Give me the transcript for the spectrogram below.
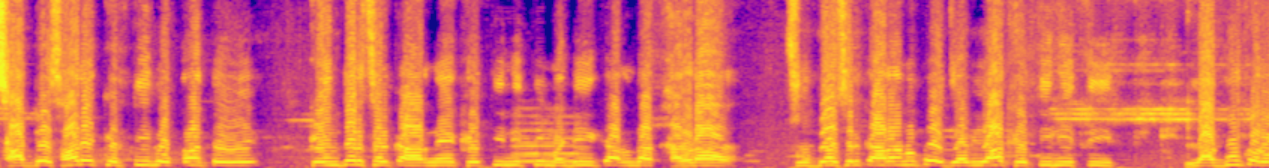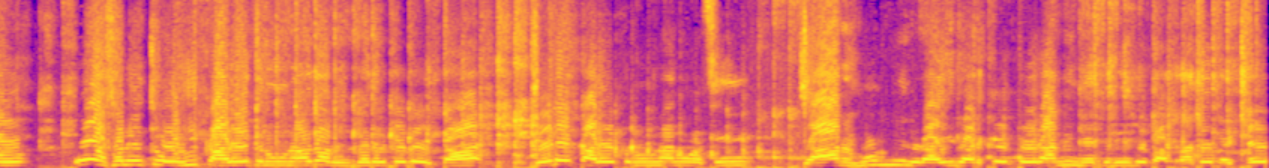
ਸਾਡੇ ਸਾਰੇ ਕਿਰਤੀ ਲੋਕਾਂ ਤੇ ਕੇਂਦਰ ਸਰਕਾਰ ਨੇ ਖੇਤੀ ਨੀਤੀ ਮੰਡੀਕਰਨ ਦਾ ਖਰੜਾ ਸੂਬਾ ਸਰਕਾਰਾਂ ਨੂੰ ਭੇਜਿਆ ਵੀ ਆਹ ਖੇਤੀ ਨੀਤੀ ਲਾਗੂ ਕਰੋ। ਉਹ ਅਸਲ ਵਿੱਚ ਉਹੀ ਕਾਲੇ ਕਾਨੂੰਨ ਆ, ਉਹਦਾ ਰੂਪ ਬਦਲ ਕੇ ਭੇਜਤਾ। ਜਿਹੜੇ ਕਾਲੇ ਕਾਨੂੰਨਾਂ ਨੂੰ ਅਸੀਂ ਜਾਨਹੂਨ ਦੀ ਲੜਾਈ ਲੜ ਕੇ 13 ਮਹੀਨੇ ਦਿੱਲੀ ਦੇ ਬਾਰਡਰਾਂ ਤੇ ਬੈਠੇ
